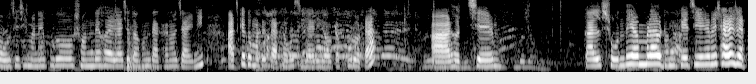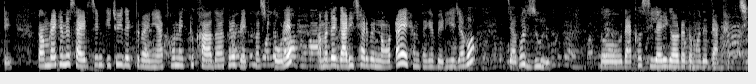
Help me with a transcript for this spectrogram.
পৌঁছেছি মানে পুরো সন্ধে হয়ে গেছে, তখন দেখানো যায়নি। আজকে তোমাদের দেখাবো সিলারি গাঁওটা পুরোটা। আর হচ্ছে কাল সন্ধে আমরা ঢুকেছি এখানে সাড়ে চারটে। তো আমরা এখানে সাইড সিন কিছুই দেখতে পাইনি। এখন একটু খাওয়া দাওয়া করে ব্রেকফাস্ট করে আমাদের গাড়ি ছাড়বে নটায়, এখান থেকে বেরিয়ে যাব যাব জুলুক তো দেখো, সিলারি গাঁওটা তোমাদের দেখাচ্ছি।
